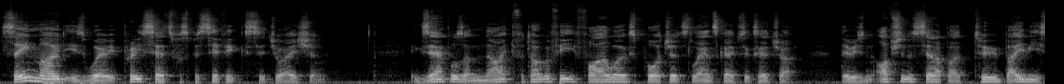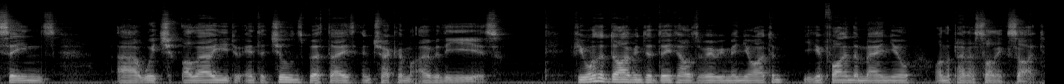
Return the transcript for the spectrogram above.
Scene mode is where it presets for specific situation. Examples are night photography, fireworks, portraits, landscapes, etc. There is an option to set up a two baby scenes uh, which allow you to enter children's birthdays and track them over the years. If you want to dive into details of every menu item, you can find the manual on the Panasonic site.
